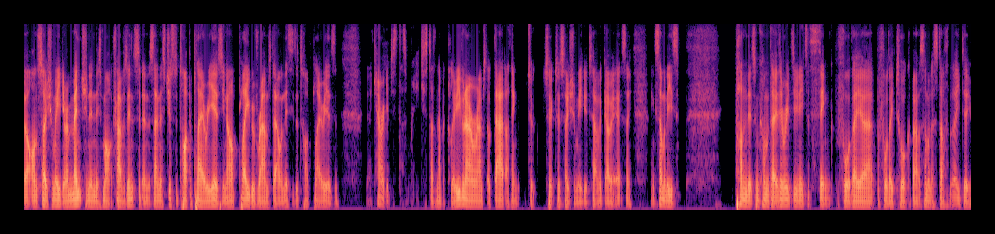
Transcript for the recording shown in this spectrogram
on social media and mentioning this Mark Travers incident, and saying it's just the type of player he is. You know, I've played with Ramsdale, and this is the type of player he is. And, you know, Carragher just doesn't really, just doesn't have a clue. Even Aaron Ramsdale, dad, I think, took took to social media to have a go at it. So I think some of these pundits and commentators they really do need to think before they uh, before they talk about some of the stuff that they do.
